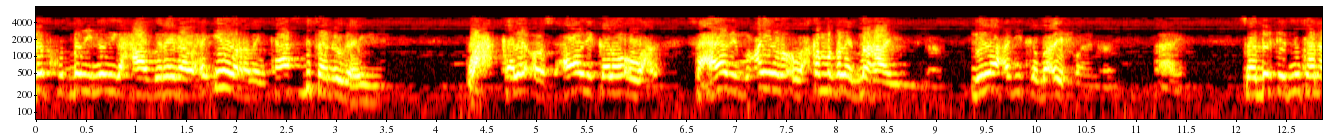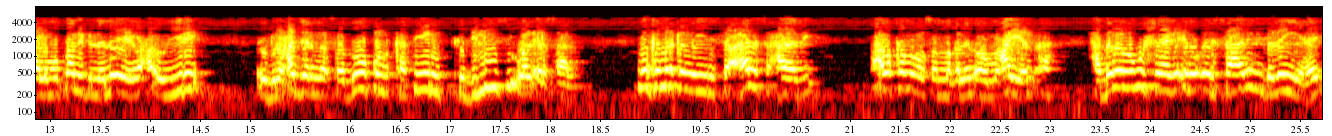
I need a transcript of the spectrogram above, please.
dad khudbadii nebiga xaadiray baa waxay ii warameen kaas bisaan ogahay wax kale oo saxaabi kale oo saxaabi mucayana oo wax ka maqle ma hayo lidaa xadiidka daciif saa darteed ninkan almualib la leeyahay waxa uu yihi ibnu xajarna saduqun kaiiru tadliisi walirsaal ninka marka la yihi hal saxaabi waxba kama uusan maqlin oo mucayan ah. Haddana lagu sheegay inuu irsaalin badan yahay.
